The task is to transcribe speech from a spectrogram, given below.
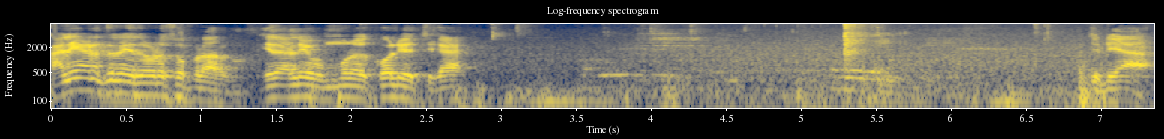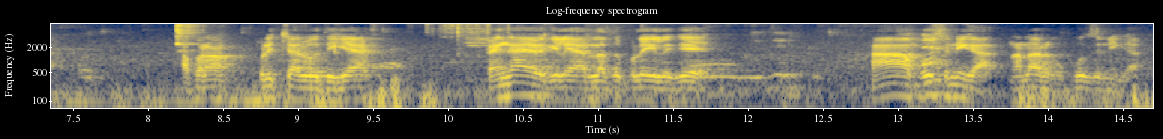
கல்யாணத்தில் இதோட சூப்பராக இருக்கும். இதாலேயும் மூணு கோழி வச்சுக்க. வச்சுட்டியா? அப்புறம் புளிச்சாறு ஊற்றிக்க வெங்காயம் வைக்கலையா எல்லாத்து பிள்ளைகளுக்கு? ஆ பூசணிக்காய். நல்லா இருக்கும் பூசணிக்காய்.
